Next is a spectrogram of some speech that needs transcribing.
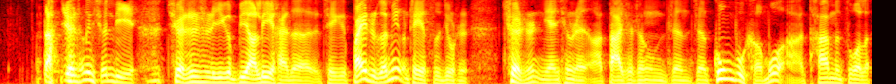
大学生群体确实是一个比较厉害的这个白纸革命。这次就是确实年轻人啊，大学生这这功不可没啊，他们做了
